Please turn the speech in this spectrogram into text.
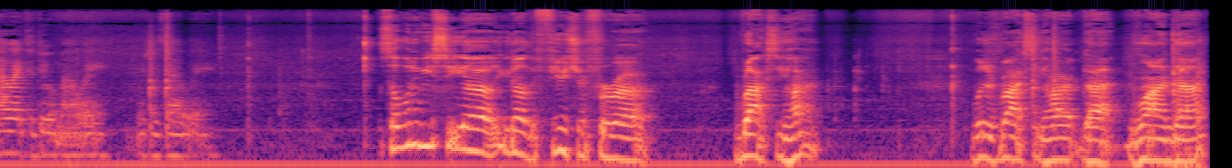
I like to do it my way, which is that way. So what do we see? Uh, you know, the future for uh, Roxy Hart. What has Roxy Hart got lined up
